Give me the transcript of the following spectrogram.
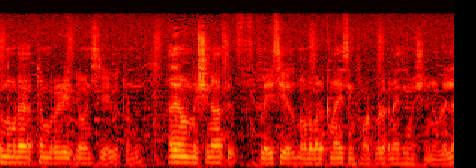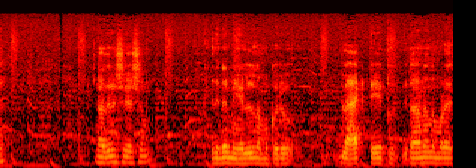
നമ്മുടെ ടെമ്പററി ജോയിൻസ് ചെയ്തിട്ടുണ്ട്. അത് നമ്മൾ മെഷീനകത്ത് പ്ലേസ് ചെയ്തു. നമ്മുടെ വൾക്കണൈസിങ് ഹോട്ട് വൾക്കണൈസിങ് മെഷീനുള്ളിൽ അതിനുശേഷം ഇതിന്റെ മുകളിൽ നമുക്കൊരു ബ്ലാക്ക് ടേപ്പ് ഇതാണ് നമ്മുടെ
